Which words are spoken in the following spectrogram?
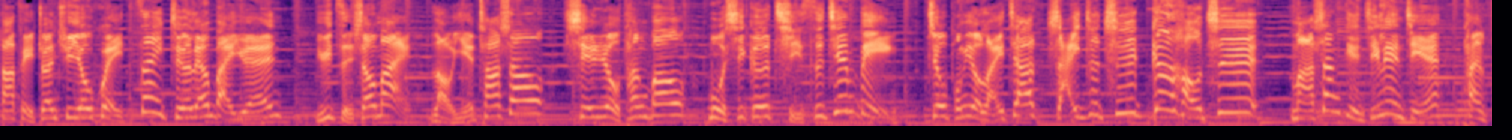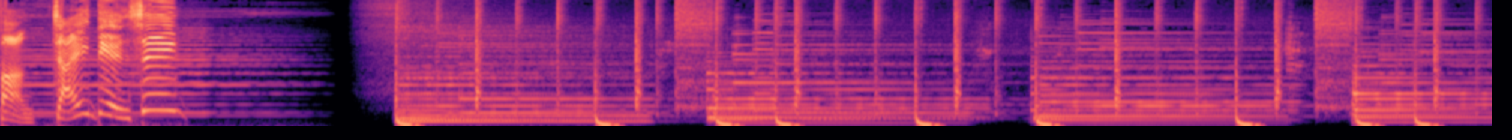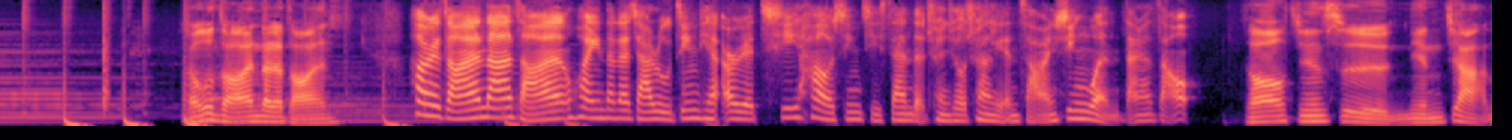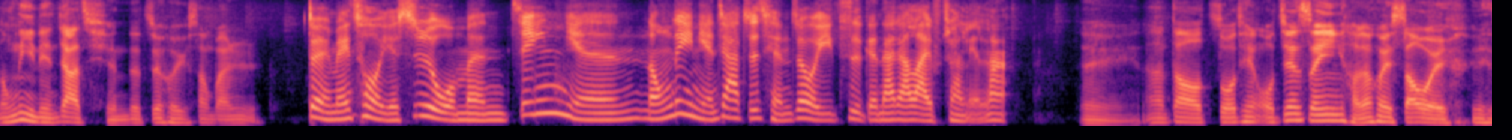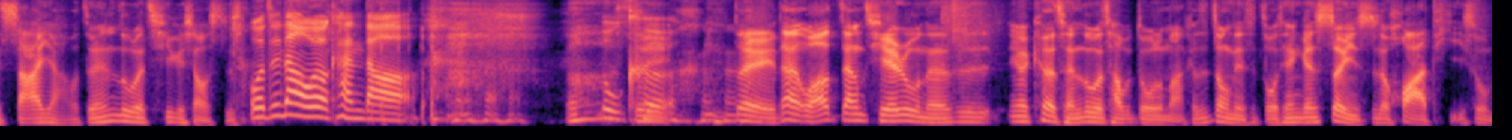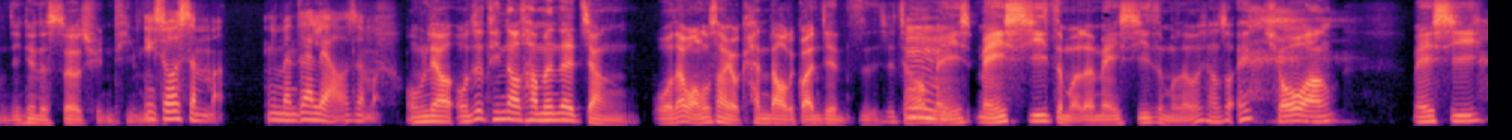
搭配专区优惠再折两百元。鱼子烧麦、老爷叉烧、鲜肉汤包、墨西哥起司煎饼，揪朋友来家宅着吃更好吃。马上点击链接探访宅点心。小鹿早安，大家早安。浩瑞早安，大家早安。欢迎大家加入今天二月七号星期三的全球串联早安新闻。大家早。早，今天是年假，农历年假前的最后一个上班日。对，没错，也是我们今年农历年假之前最后一次跟大家 live 串联啦。对，那到昨天，我今天声音好像会稍微有点沙哑。我昨天录了七个小时，我知道，我有看到 录课。对，但我要这样切入呢，是因为课程录的差不多了嘛。可是重点是昨天跟摄影师的话题是我们今天的社群题目。你说什么？你们在聊什么？我们聊，我就听到他们在讲，我在网络上有看到的关键字，就讲到梅、嗯、梅西怎么了？梅西怎么了？我想说，哎，球王梅西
